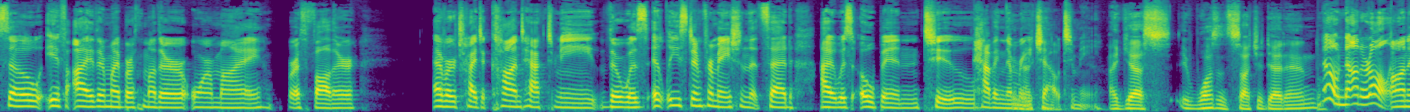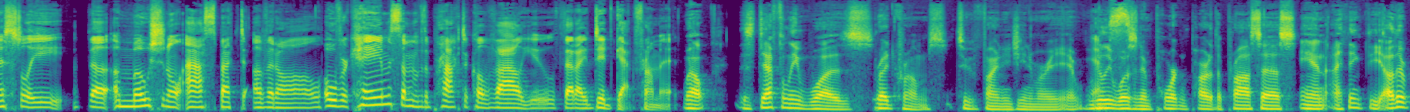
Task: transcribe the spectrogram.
So if either my birth mother or my birth father ever tried to contact me, there was at least information that said I was open to having them reach out to me. I guess it wasn't such a dead end. No, not at all. Honestly, the emotional aspect of it all overcame some of the practical value that I did get from it. Well, this definitely was breadcrumbs to finding Gina Marie. It really was an important part of the process. And I think the other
